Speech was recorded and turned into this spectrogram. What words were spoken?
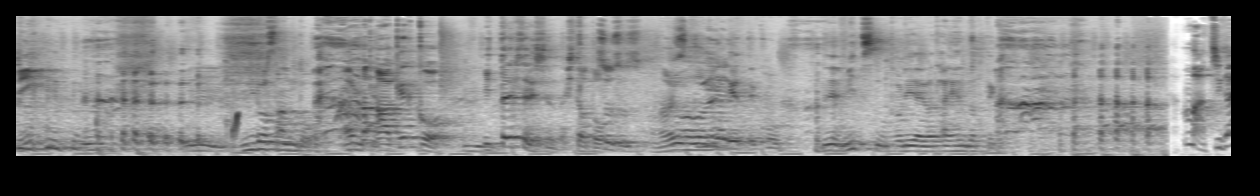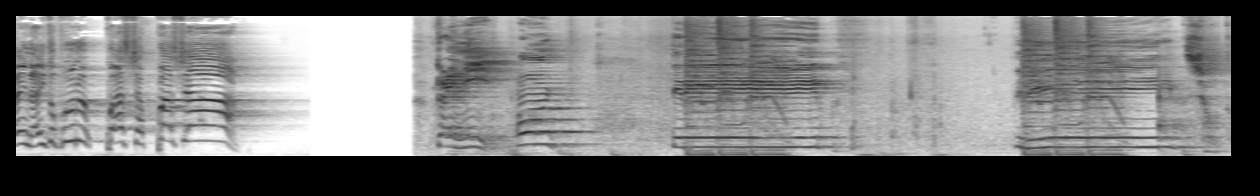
に？2度3度。あるけど。あ結構行ったり来たりしてるんだ人と。そうそうそう。なるほどすくい上ねげてこうね蜜の取り合いは大変だったけど間違いないとプールパシャパシ第2位はテレーーいででーショート。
